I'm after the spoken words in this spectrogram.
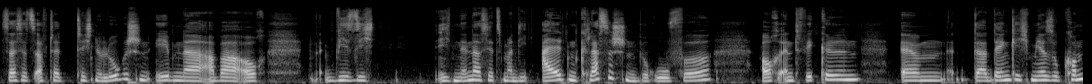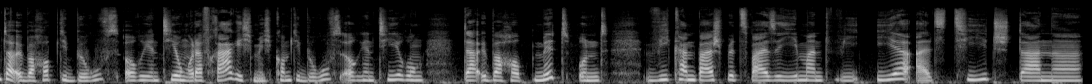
sei es jetzt auf der technologischen Ebene, aber auch wie sich, ich nenne das jetzt mal die alten klassischen Berufe auch entwickeln, ähm, da denke ich mir, so kommt da überhaupt die Berufsorientierung oder frage ich mich, kommt die Berufsorientierung da überhaupt mit und wie kann beispielsweise jemand wie ihr als Teach da eine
